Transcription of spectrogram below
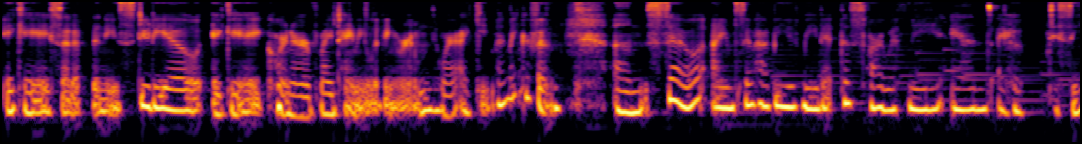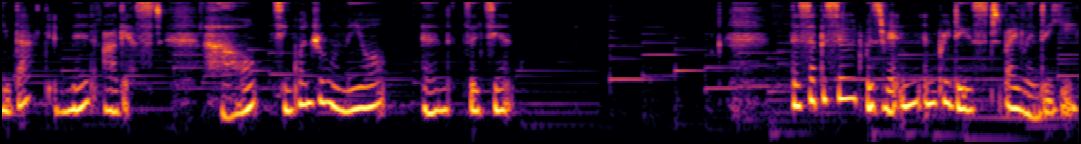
aka set up the new studio, aka corner of my tiny living room where I keep my microphone. Um, so I am so happy you've made it this far with me and I hope to see you back in mid August. 好，请关注我们哟，and 再见。This episode was written and produced by Linda Yi.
